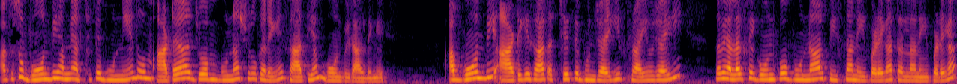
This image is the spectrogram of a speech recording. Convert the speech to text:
अब दोस्तों, गोंद भी हमने अच्छे से भूननी है तो हम आटा जो हम भूनना शुरू करेंगे, साथ ही हम गोंद भी डाल देंगे। अब गोंद भी आटे के साथ अच्छे से भुन जाएगी फ्राई हो जाएगी। तो हमें अलग से गोंद को भूनना और पीसना नहीं पड़ेगा, तलना नहीं पड़ेगा।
